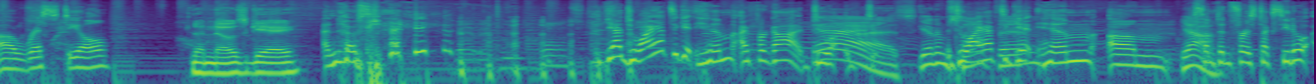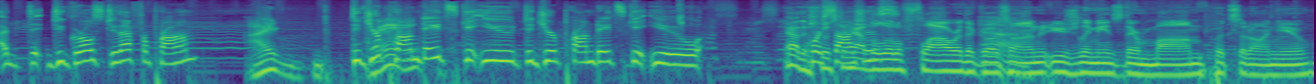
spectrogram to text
a wrist deal. A nosegay. A nosegay. yeah, do I have to get him? I forgot. Do I, yes. Get him. do I have to get him um, Yeah. something for his tuxedo? Uh, d- do girls do that for prom? I. Did your Think. prom dates get you? Did your prom dates get you? Yeah, they're supposed to have the little flower that goes Yeah. on. It usually means their mom puts it on you.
